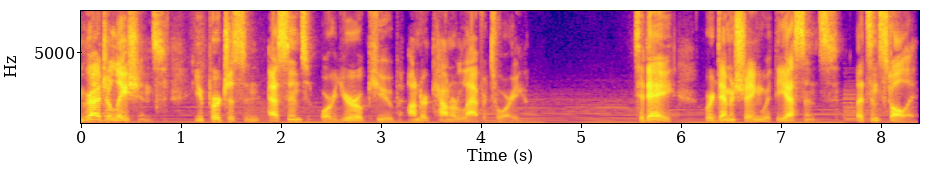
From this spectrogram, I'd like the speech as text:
Congratulations, you purchased an Essence or Eurocube under-counter lavatory. Today, we're demonstrating with the Essence. Let's install it.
